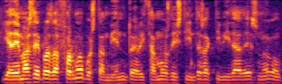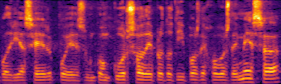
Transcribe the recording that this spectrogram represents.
Y además de plataforma, pues también realizamos distintas actividades, ¿no? como podría ser pues, un concurso de prototipos de juegos de mesa,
